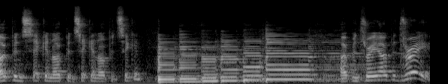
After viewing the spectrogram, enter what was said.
open second, open second, open second, open three, open three.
